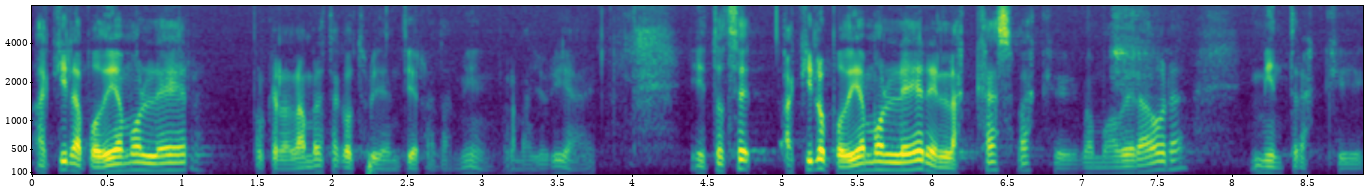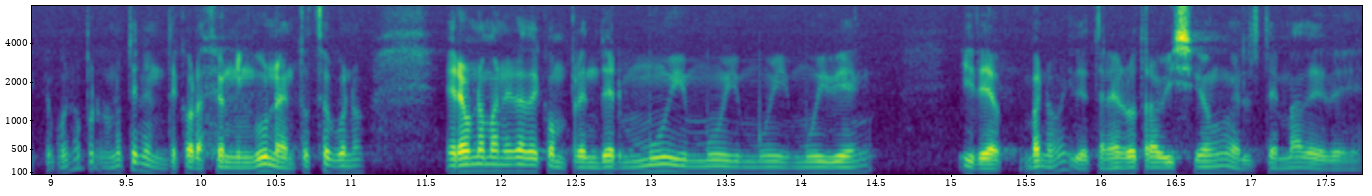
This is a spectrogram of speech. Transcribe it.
aquí la podíamos leer, porque la Alhambra está construida en tierra también, la mayoría. ¿eh? Y entonces aquí lo podíamos leer en las casas que vamos a ver ahora, mientras que, bueno, pero no tienen decoración ninguna. Entonces, bueno, era una manera de comprender muy, muy, muy, muy bien y de, bueno, y de tener otra visión el tema de,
